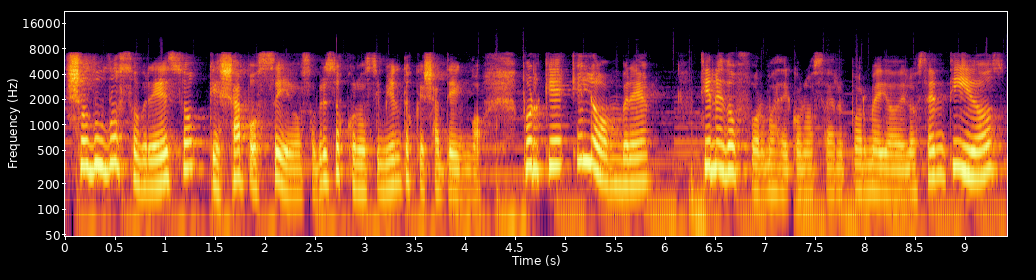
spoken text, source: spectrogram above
yo dudo sobre eso que ya poseo, sobre esos conocimientos que ya tengo, porque el hombre tiene dos formas de conocer, por medio de los sentidos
